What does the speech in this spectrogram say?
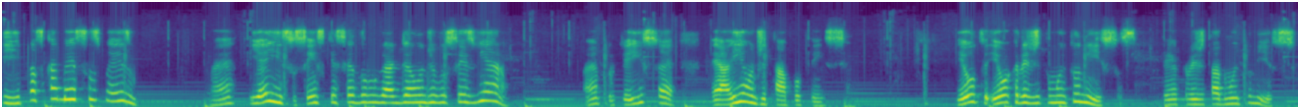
e ir para as cabeças mesmo, né? E é isso, sem esquecer do lugar de onde vocês vieram, né? Porque isso é, é aí onde está a potência. Eu, eu acredito muito nisso, assim, tenho acreditado muito nisso.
